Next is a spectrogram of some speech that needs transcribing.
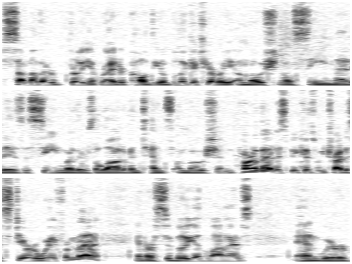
some other brilliant writer called the obligatory emotional scene. That is, a scene where there's a lot of intense emotion. Part of that is because we try to steer away from that in our civilian lives, and we're,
